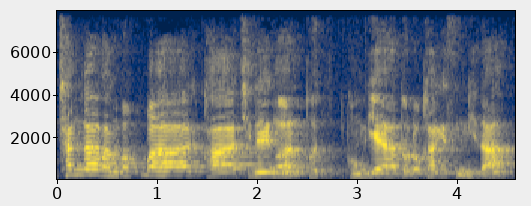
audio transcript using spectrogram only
참가 방법과 과 진행은 곧 공개하도록 하겠습니다.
